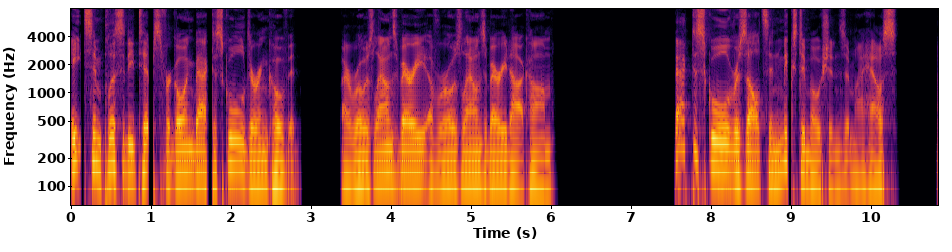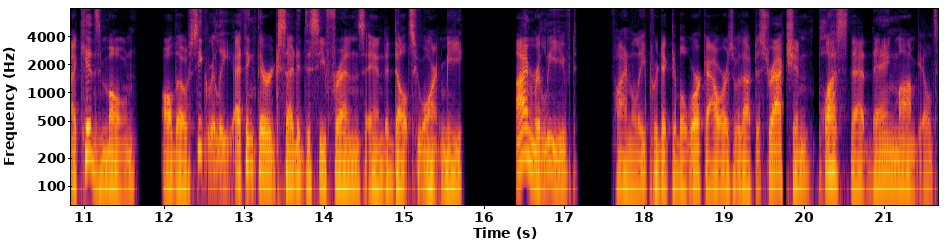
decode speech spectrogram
Eight Simplicity Tips for Going Back to School During COVID by Rose Lounsbury of roselounsbury.com. Back to school results in mixed emotions at my house. My kids moan, although secretly I think they're excited to see friends and adults who aren't me. I'm relieved. Finally, predictable work hours without distraction, plus that dang mom guilt.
